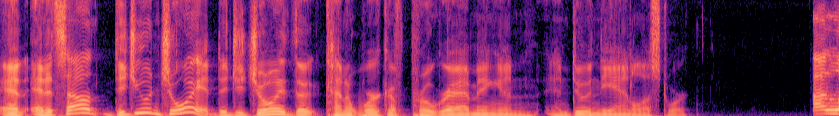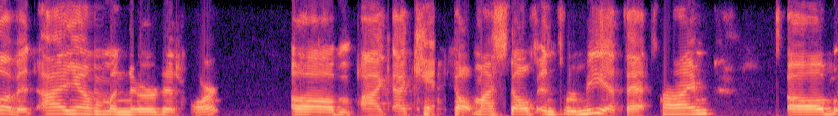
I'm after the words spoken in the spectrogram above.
And and it sound. Did you enjoy it? Did you enjoy the kind of work of programming and and doing the analyst work? I love it. I am a nerd at heart. Um, I, I can't help myself. And for me at that time, um,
